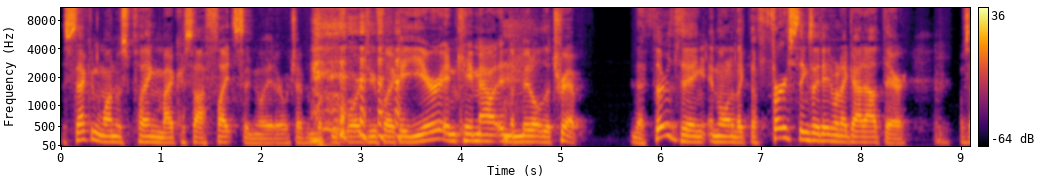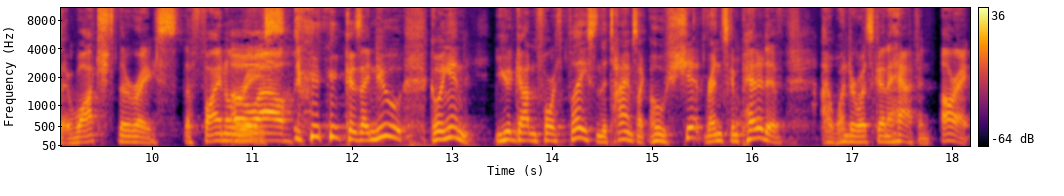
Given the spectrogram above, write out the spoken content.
The second one was playing Microsoft Flight Simulator, which I've been looking forward to for like a year and came out in the middle of the trip. And the third thing, and one of like the first things I did when I got out there, was I watched the race, the final Oh, race. wow. Because I knew going in, you had gotten fourth place, and the time's like, oh shit, Wren's competitive. I wonder what's going to happen. All right.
